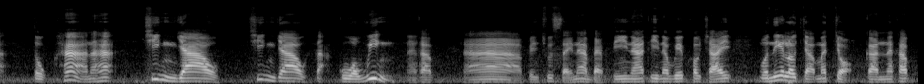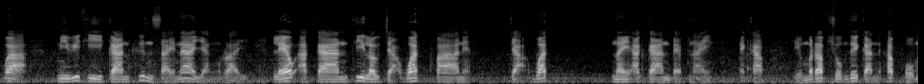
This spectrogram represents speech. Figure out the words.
5 ตก 5 นะฮะชิ่งยาว ชิ่งยาวตะกัววิ่งนะครับอ่าเป็นชุดสายหน้าแบบนี้นะที่นาเวฟเขาใช้ วันนี้เราจะมาเจาะกันนะครับว่ามีวิธีการขึ้นสายหน้าอย่างไร แล้วอาการที่เราจะวัดปลาเนี่ยจะวัดในอาการแบบไหนนะครับ เดี๋ยวมารับชมด้วยกันครับผม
